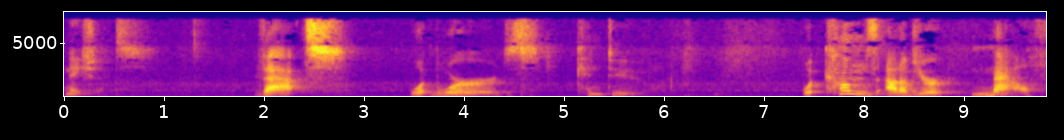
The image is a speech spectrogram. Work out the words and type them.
nations. That's what words can do. What comes out of your mouth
